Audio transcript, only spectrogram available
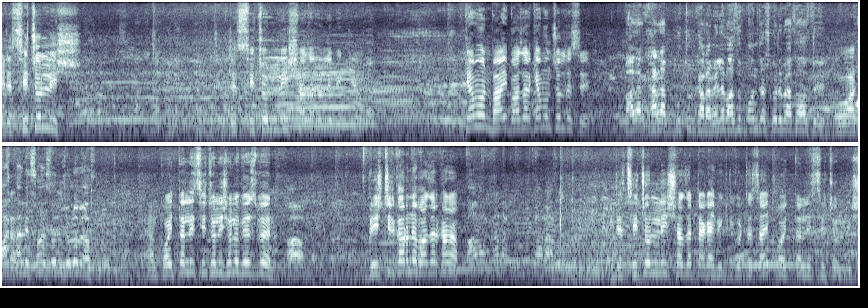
এটা ছেচল্লিশ। এটা ছেচল্লিশ হাজার হলে বিক্রি হবে। কেমন ভাই? বাজার কেমন চলতেছে? বাজার খারাপ প্রচুর খারাপ। এলে বাসে পঞ্চাশ করে ব্যথা হচ্ছে ও, আচ্ছা। পঁয়তাল্লিশ ছয়চল্লিশ হলে ব্যস্ত। এখন পঁয়তাল্লিশ ছেচল্লিশ হলে বেচবেন? বৃষ্টির কারণে বাজার খারাপ। এটা ছেচল্লিশ হাজার টাকায় বিক্রি করতে চাই পঁয়তাল্লিশ ছেচল্লিশ।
